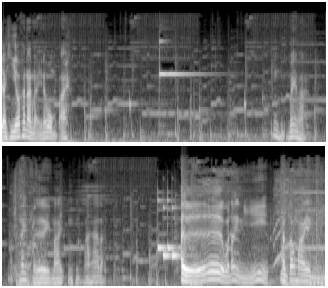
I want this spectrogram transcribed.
จะเฮี้ยวขนาดไหนนะผมไปอืมไม่มาไม่เอ้ยมามาห้าบาทเออมันต้องอย่างนี้ มันต้องมาอย่างนี้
